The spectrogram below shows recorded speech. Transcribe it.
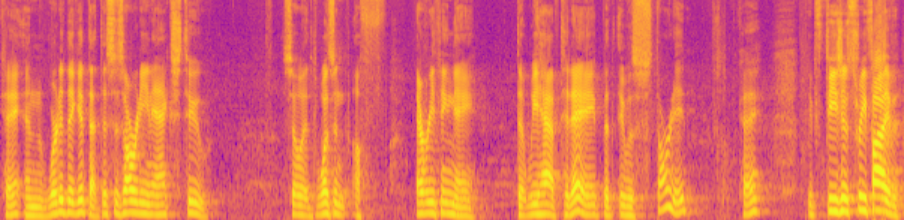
Okay? And where did they get that? This is already in Acts 2. So it wasn't a f- everything they that we have today, but it was started. Okay? Ephesians 3 5,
